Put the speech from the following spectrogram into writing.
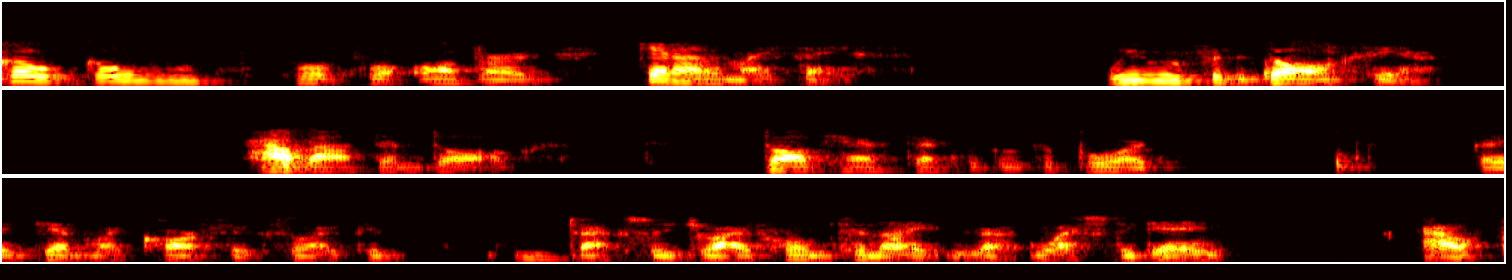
Go go root for, for Auburn. Get out of my face. We root for the dogs here. How about them dogs? Dog has technical support. Gonna get my car fixed so I could actually drive home tonight and not watch the game. Out.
